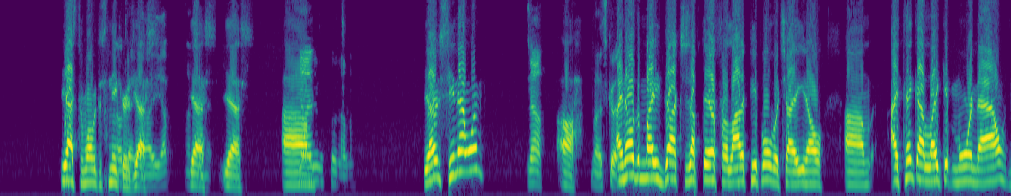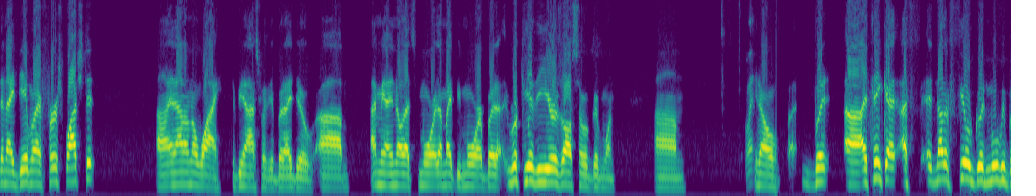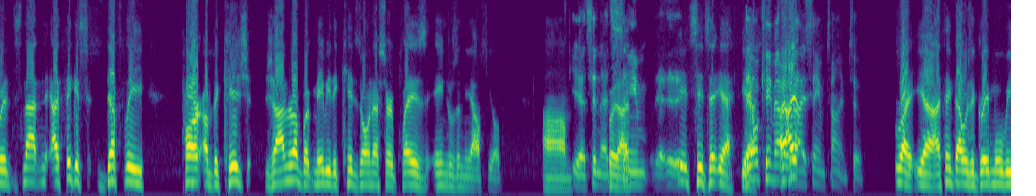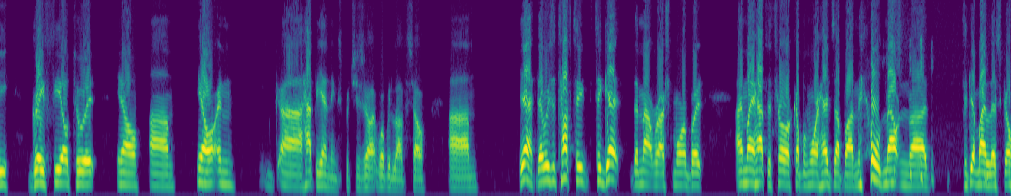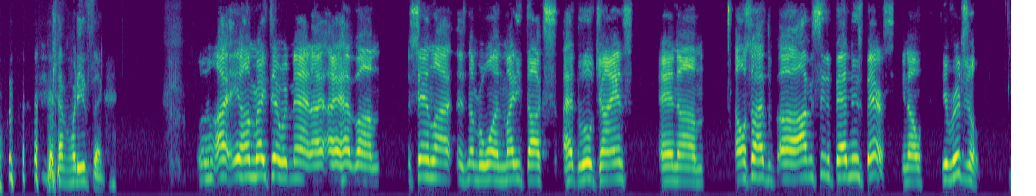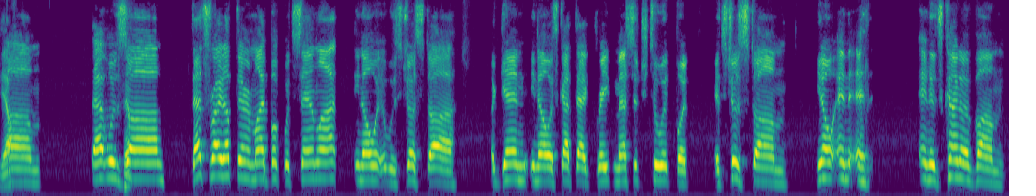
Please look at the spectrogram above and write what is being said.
You know, yes, the one with the sneakers. Okay, yes. Uh, yep. I've yes. Yes. Um, no, you haven't seen that one? No. Oh, well, that's good. I know the Mighty Ducks is up there for a lot of people, which I, you know, um, I think I like it more now than I did when I first watched it. Uh, and I don't know why, to be honest with you, but I do. Um, I mean, I know that's more. That might be more, but Rookie of the Year is also a good one. Um, you know, but uh, I think a, a, another feel-good movie, but it's not. I think it's definitely part of the kids genre, but maybe the kids don't necessarily play as Angels in the Outfield. Um, yeah, it's in that but, uh, same. Uh, it's it's uh, yeah yeah. They all came out I, at the same time too. Right. Yeah, I think that was a great movie. Great feel to it. You know. Um, you know, and uh, happy endings, which is uh, what we love. So, um, yeah, there was a tough to, to get the Mount Rushmore, but I might have to throw a couple more heads up on the old mountain uh, to get my list going. Kevin, what do you think? Well, I, am right there with Matt. I, I have um, Sandlot as number one, Mighty Ducks. I had the Little Giants, and um, I also have the uh, obviously the Bad News Bears. You know, the original. Yeah. Um, that was yep. uh, that's right up there in my book with Sandlot. You know, it was just uh, again, you know, it's got that great message to it, but it's just um, you know, and and and it's kind of um,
